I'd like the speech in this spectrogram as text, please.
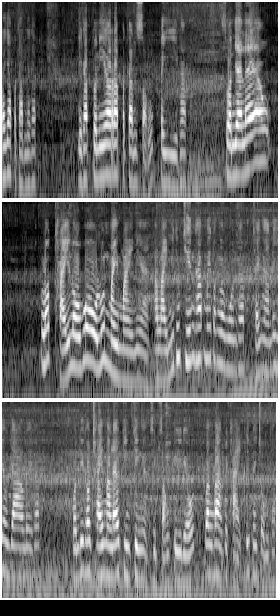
ระยะประกันนะครับนี่ครับตัวนี้รับประกัน 2 ปีครับ ส่วนใหญ่แล้วรถไถโลโวรุ่นใหม่ ๆ เนี่ยอะไรมีทุกชิ้นครับ ไม่ต้องกังวลครับ ใช้งานได้ยาวๆเลยครับ คนที่เขาใช้มาแล้วจริงๆอะ12 ปีเดี๋ยวว่างๆไปถ่ายคลิปให้ชมครับ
